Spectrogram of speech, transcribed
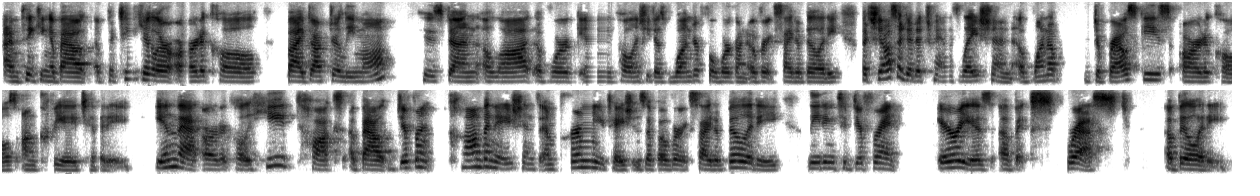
I'm thinking about a particular article by Dr. Limont, who's done a lot of work in Poland. She does wonderful work on overexcitability, but she also did a translation of one of Dabrowski's articles on creativity. In that article, he talks about different combinations and permutations of overexcitability leading to different areas of expressed ability.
